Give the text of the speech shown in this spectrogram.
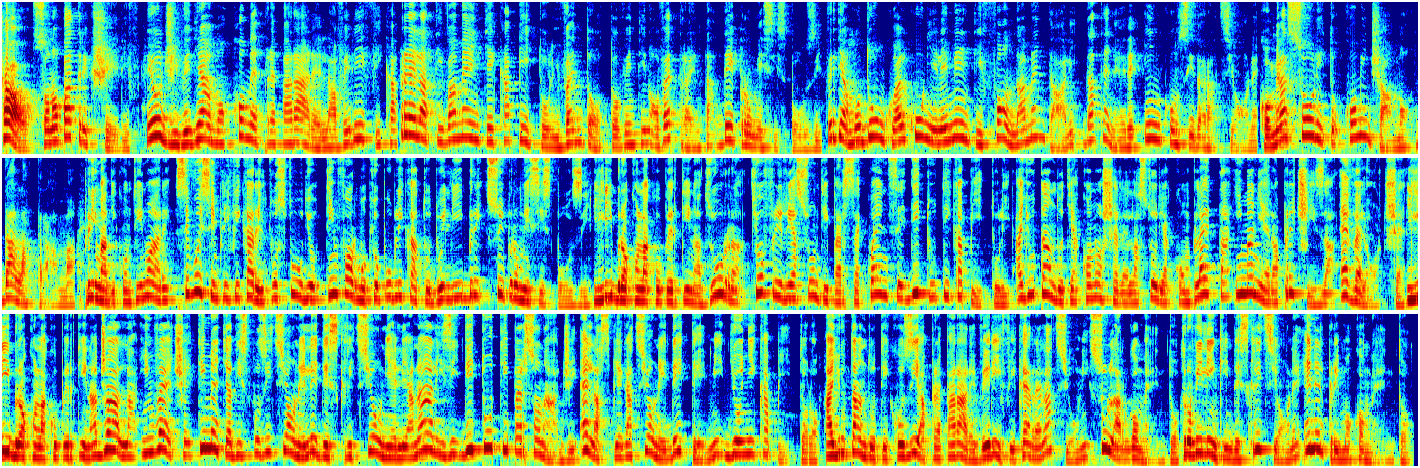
Ciao, sono Patrick Sheriff e oggi vediamo come preparare la verifica relativamente ai capitoli 28, 29 e 30 dei Promessi Sposi. Vediamo dunque alcuni elementi fondamentali da tenere in considerazione. Come al solito cominciamo dalla trama. Prima di continuare, se vuoi semplificare il tuo studio, ti informo che ho pubblicato due libri sui Promessi Sposi. Il libro con la copertina azzurra ti offre i riassunti per sequenze di tutti i capitoli capitoli, aiutandoti a conoscere la storia completa in maniera precisa e veloce. Il libro con la copertina gialla invece ti mette a disposizione le descrizioni e le analisi di tutti i personaggi e la spiegazione dei temi di ogni capitolo, aiutandoti così a preparare verifiche e relazioni sull'argomento. Trovi il link in descrizione e nel primo commento.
